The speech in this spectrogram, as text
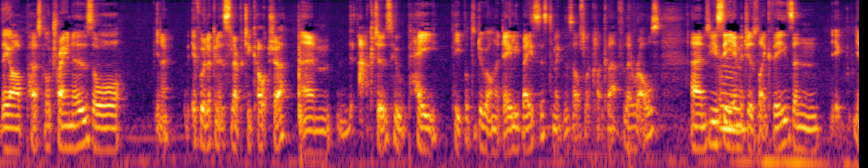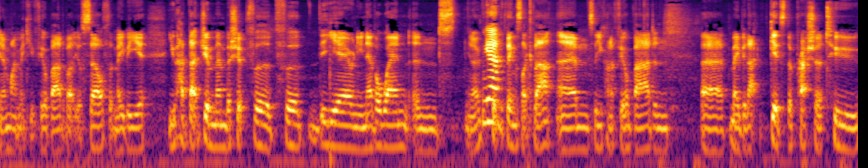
they are personal trainers or you know if we're looking at celebrity culture, um, actors who pay people to do it on a daily basis to make themselves look like that for their roles. Um, so you see images like these, and it you know might make you feel bad about yourself that maybe you you had that gym membership for for the year and you never went, and you know Yeah. things like that. Um, so you kind of feel bad, and uh, maybe that gives the pressure to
